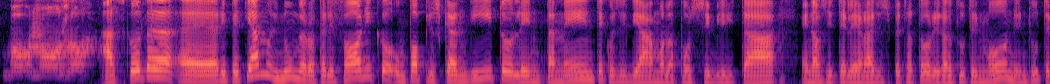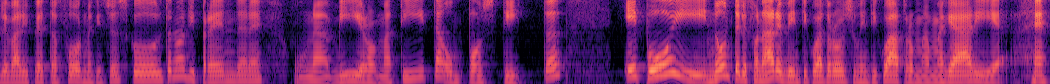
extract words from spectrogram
boh, non lo so. Ascolta, eh, ripetiamo il numero telefonico un po' più scandito, lentamente, così diamo la possibilità ai nostri teleradio-spettatori da tutto il mondo, in tutte le varie piattaforme che ci ascoltano, di prendere una birra o matita, un post-it e poi non telefonare 24 ore su 24, ma magari, eh,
